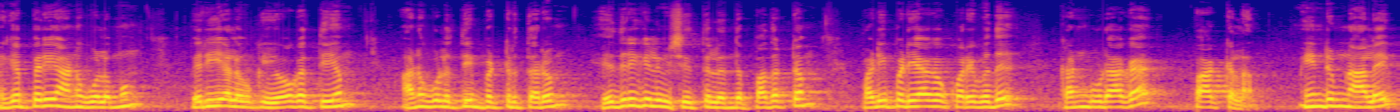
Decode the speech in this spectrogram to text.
மிகப்பெரிய அனுகூலமும் பெரிய அளவுக்கு யோகத்தையும் அனுகூலத்தையும் பெற்றுத்தரும். எதிரிகள் விஷயத்தில் இந்த பதட்டம் படிப்படியாக குறைவது கண்கூடாக பார்க்கலாம். மீண்டும் நாளை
